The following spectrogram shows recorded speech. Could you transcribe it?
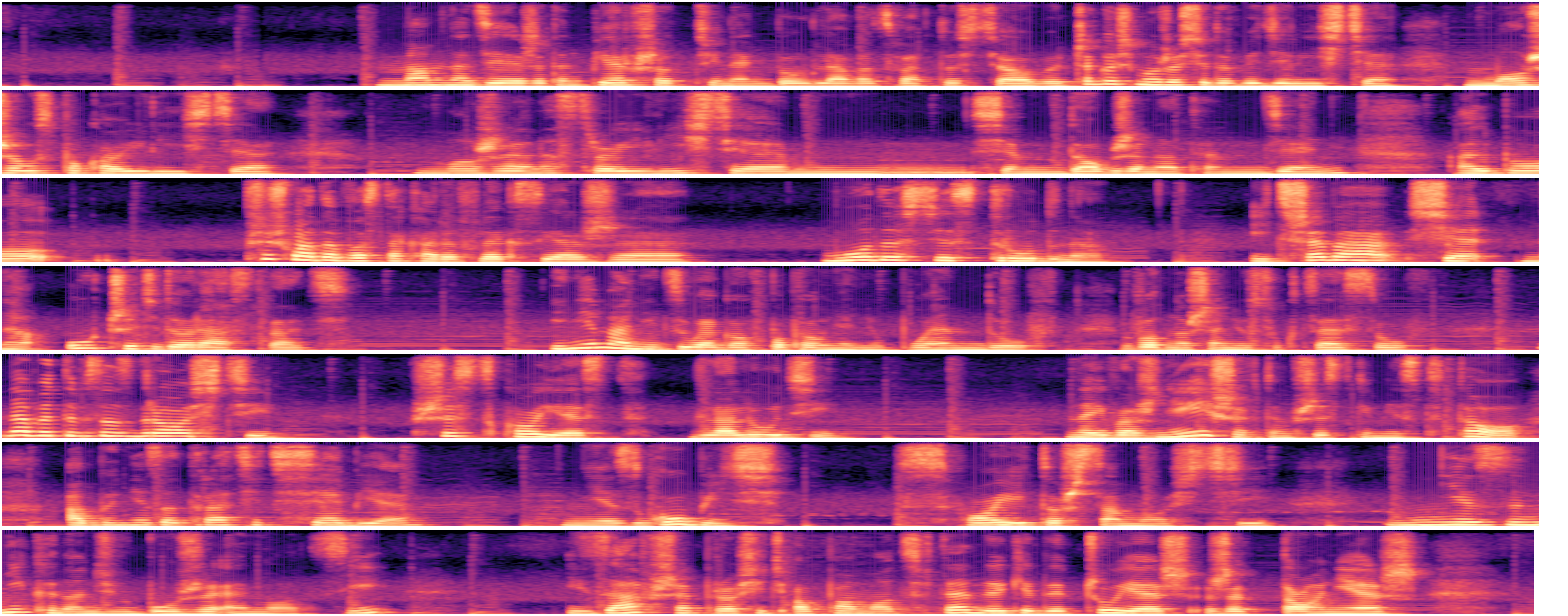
Mam nadzieję, że ten pierwszy odcinek był dla Was wartościowy. Czegoś może się dowiedzieliście, może uspokoiliście, może nastroiliście mm, się dobrze na ten dzień, albo przyszła do Was taka refleksja, że młodość jest trudna i trzeba się nauczyć dorastać. I nie ma nic złego w popełnianiu błędów, w odnoszeniu sukcesów nawet w zazdrości. Wszystko jest dla ludzi. Najważniejsze w tym wszystkim jest to, aby nie zatracić siebie, nie zgubić swojej tożsamości, nie zniknąć w burzy emocji i zawsze prosić o pomoc wtedy, kiedy czujesz, że toniesz,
